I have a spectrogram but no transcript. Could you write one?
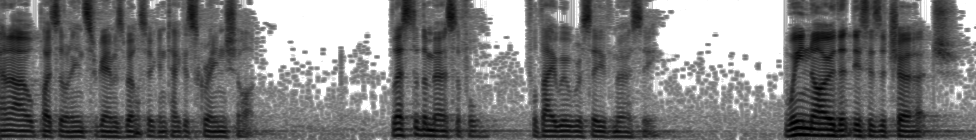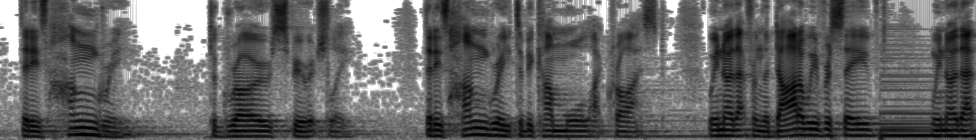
and I'll post it on Instagram as well so you can take a screenshot. Blessed are the merciful, for they will receive mercy. We know that this is a church that is hungry to grow spiritually, that is hungry to become more like Christ. We know that from the data we've received. We know that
